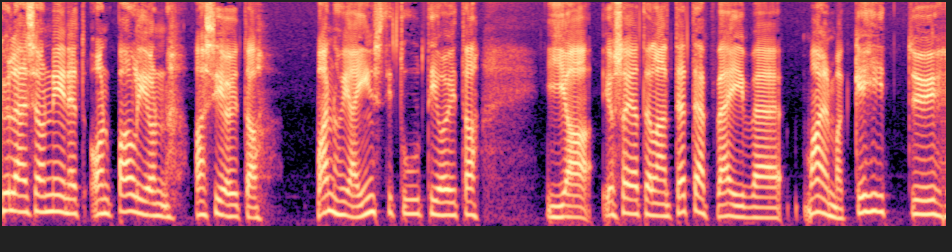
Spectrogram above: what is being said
kyllähän se on niin, että on paljon asioita, vanhoja instituutioita ja jos ajatellaan tätä päivää, maailma kehittyy,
